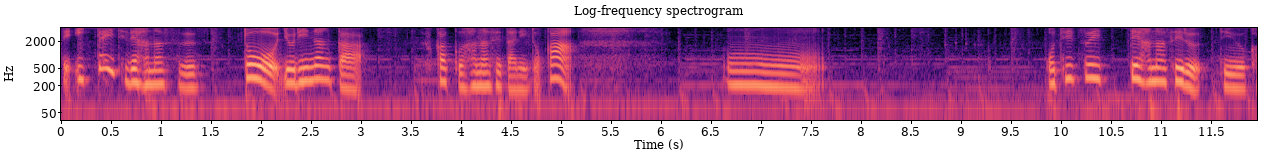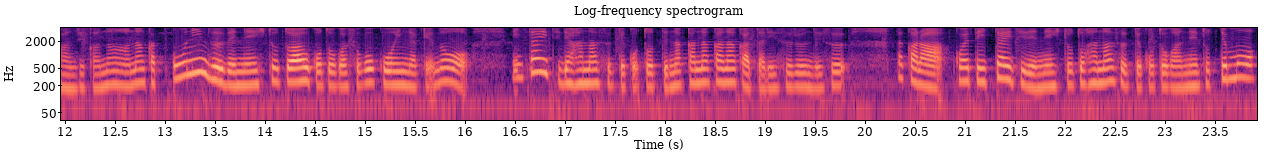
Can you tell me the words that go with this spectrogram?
で1対1で話すとよりなんか深く話せたりとかうーん落ち着いて話せるっていう感じかな。なんか大人数でね人と会うことがすごく多いんだけど1対1で話すってことってなかなかなかったりするんです。だからこうやって1対1でね人と話すってことがねとっても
